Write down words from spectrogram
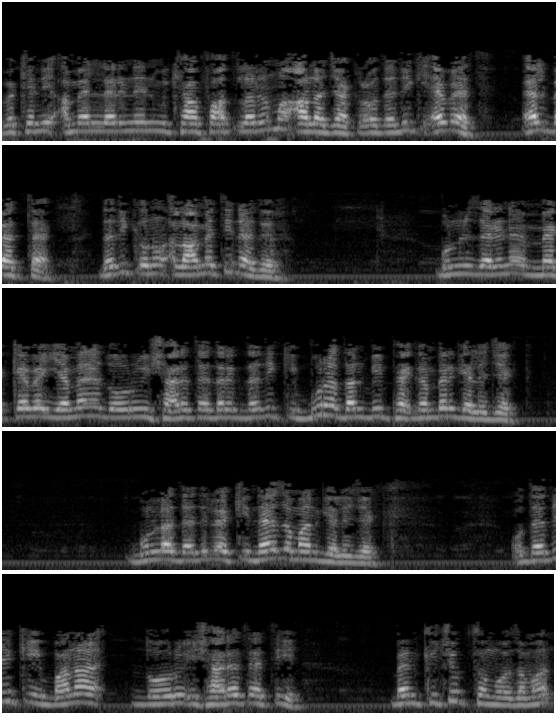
Ve kendi amellerinin mükafatlarını mı alacaklar? O dedi ki evet elbette. Dedi ki onun alameti nedir? Bunun üzerine Mekke ve Yemen'e doğru işaret ederek dedi ki buradan bir peygamber gelecek. Bunlar dediler ki ne zaman gelecek? O dedi ki bana doğru işaret etti. Ben küçüktüm o zaman.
